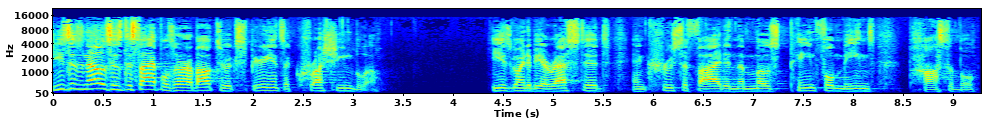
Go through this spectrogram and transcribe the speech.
Jesus knows his disciples are about to experience a crushing blow. He is going to be arrested and crucified in the most painful means possible.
